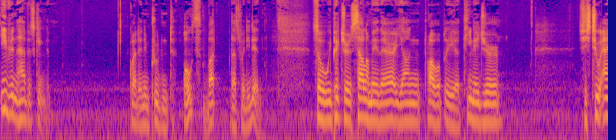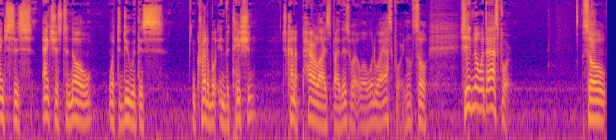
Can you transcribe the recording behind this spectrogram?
Even have his kingdom. Quite an imprudent oath, but that's what he did. So we picture Salome there, young, probably a teenager. She's too anxious anxious to know what to do with this incredible invitation. She's kind of paralyzed by this. Well, well, what do I ask for? You know, so she didn't know what to ask for. So,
